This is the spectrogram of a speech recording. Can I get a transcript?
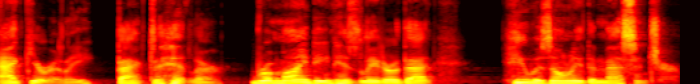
accurately back to Hitler, reminding his leader that he was only the messenger.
